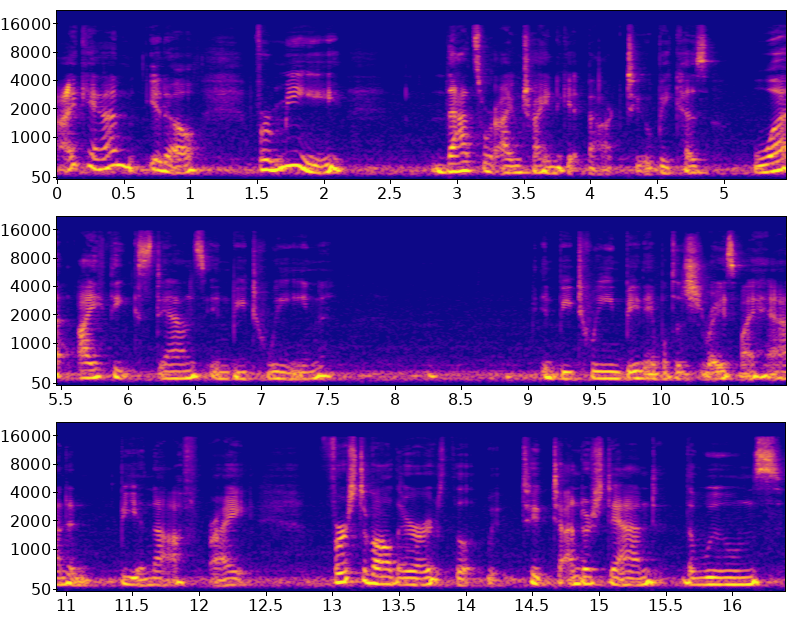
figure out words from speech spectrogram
"I can," you know. For me, that's where I'm trying to get back to because what I think stands in between in between being able to just raise my hand and be enough, right? First of all, there's the to, to understand the wounds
